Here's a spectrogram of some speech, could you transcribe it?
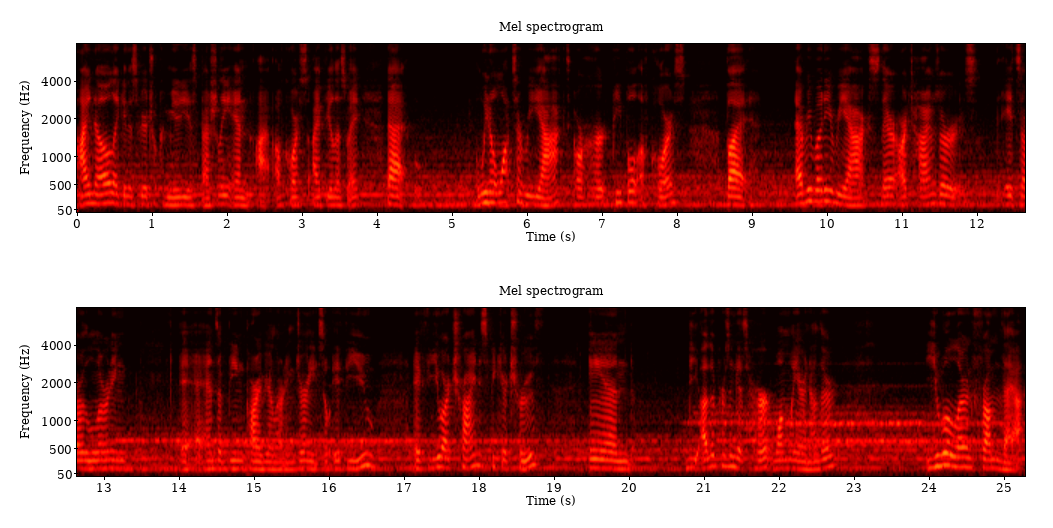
i know like in the spiritual community especially and I, of course i feel this way that we don't want to react or hurt people of course but everybody reacts. There are times where it's, it's our learning it ends up being part of your learning journey. So if you if you are trying to speak your truth and the other person gets hurt one way or another you will learn from that.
